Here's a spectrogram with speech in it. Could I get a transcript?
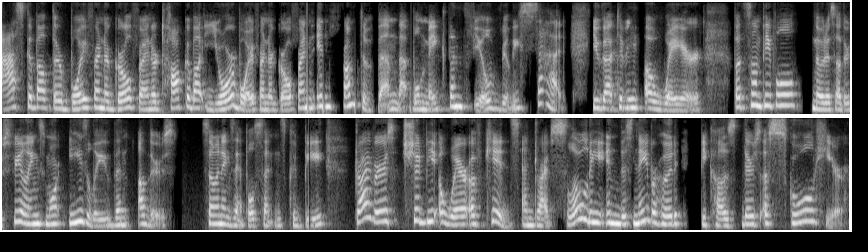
ask about their boyfriend or girlfriend or talk about your boyfriend or girlfriend in front of them. That will make them feel really sad. You got to be aware. But some people notice others' feelings more easily than others. So, an example sentence could be Drivers should be aware of kids and drive slowly in this neighborhood because there's a school here.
